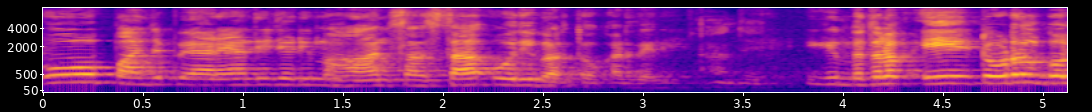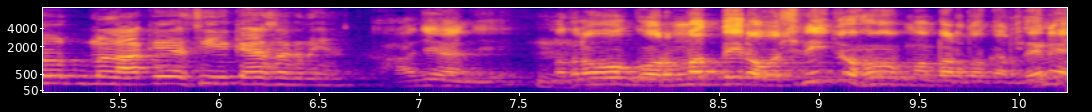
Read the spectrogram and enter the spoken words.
ਉਹ ਪੰਜ ਪਿਆਰਿਆਂ ਦੀ ਜਿਹੜੀ ਮਹਾਨ ਸੰਸਥਾ ਉਹਦੀ ਵਰਤੋਂ ਕਰਦੇ ਨੇ। ਹਾਂਜੀ। ਮਤਲਬ ਇਹ ਟੋਟਲ ਗੁੱਲ ਮਿਲਾ ਕੇ ਅਸੀਂ ਇਹ ਕਹਿ ਸਕਦੇ ਹਾਂ। ਹਾਂਜੀ ਹਾਂਜੀ। ਮਤਲਬ ਉਹ ਗੁਰਮਤ ਦੀ ਰੋਸ਼ਨੀ 'ਚ ਉਹ ਵਰਤੋਂ ਕਰਦੇ ਨੇ।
